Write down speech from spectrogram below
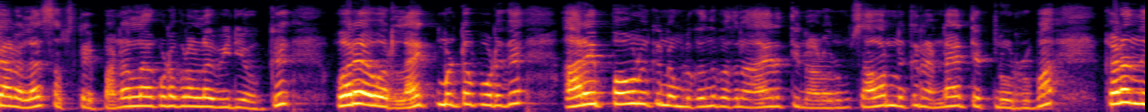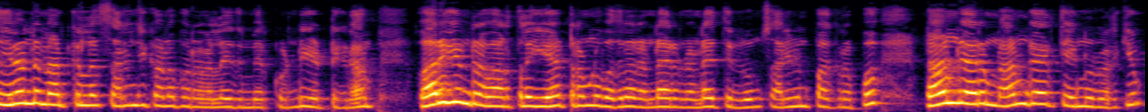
சேனலை சப்ஸ்கிரைப் பண்ணலாம் கூட பரவாயில்ல. வீடியோவுக்கு ஒரே ஒரு லைக் மட்டும் போடுங்க. அரை பவுனுக்கு நம்மளுக்கு வந்து பார்த்தீங்கன்னா ஆயிரத்தி நானூறும் சவரனுக்கு ரெண்டாயிரத்தி எட்நூறுரூபா கடந்த இரண்டு நாட்களில் சரிஞ்சு காணப்படுற இது மேற்கொண்டு எட்டு கிராம். வருகின்ற வாரத்தில் ஏற்றம்னு பார்த்தீங்கன்னா ரெண்டாயிரம் ரெண்டாயிரத்தி ஐநூறு சரிவுன்னு பார்க்குறப்போ நான்காயிரம் நான்காயிரத்தி ஐநூறு வரைக்கும்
